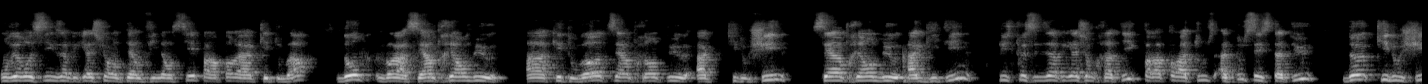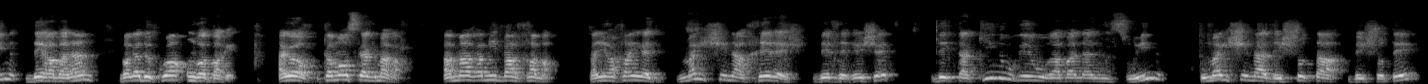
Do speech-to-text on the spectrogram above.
on verra aussi les implications en termes financiers par rapport à Ketouba. Donc voilà, c'est un préambule à Ketuvot, c'est un préambule à Kidushin, c'est un préambule à Gitin, puisque c'est des implications pratiques par rapport à tous, ces statuts de Kidushin, des Rabanan. Voilà de quoi on va parler. Alors, commence la Gemara. Amarami Barchama. Maïshena Cheresh de de Takinu Rabanan ou Maïshena des Shota des Shoté,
